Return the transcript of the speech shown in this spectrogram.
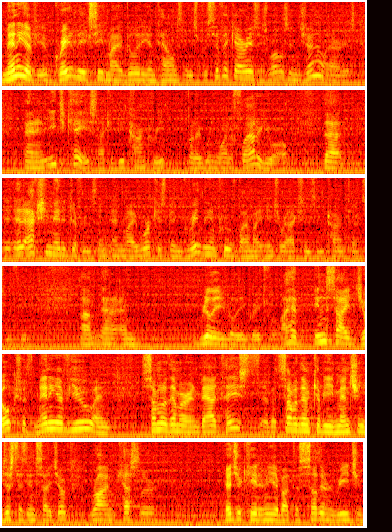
Many of you greatly exceed my ability and talents in specific areas as well as in general areas. And in each case, I could be concrete, but I wouldn't want to flatter you all, that it actually made a difference. And, and my work has been greatly improved by my interactions and contacts with you. Um, and I'm really, really grateful. I have inside jokes with many of you, and some of them are in bad taste, but some of them can be mentioned just as inside jokes. Ron Kessler educated me about the southern region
